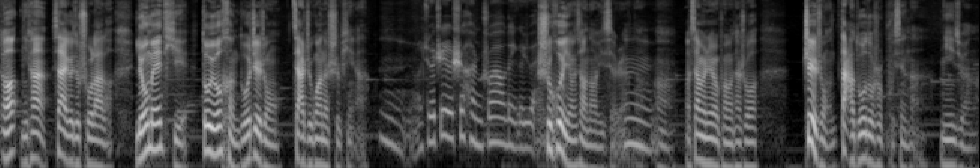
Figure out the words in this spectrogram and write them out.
哦，你看下一个就出来了，流媒体都有很多这种价值观的视频啊。嗯，我觉得这个是很重要的一个原因，是会影响到一些人的。嗯嗯。啊，下面这位朋友他说，这种大多都是普信男，你觉得呢？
